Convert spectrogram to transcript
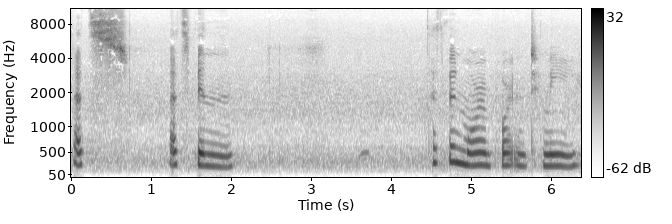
that's that's been that's been more important to me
